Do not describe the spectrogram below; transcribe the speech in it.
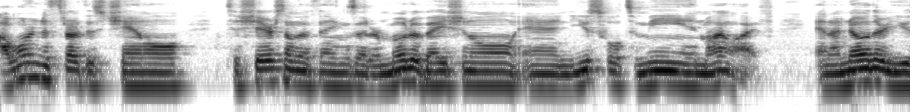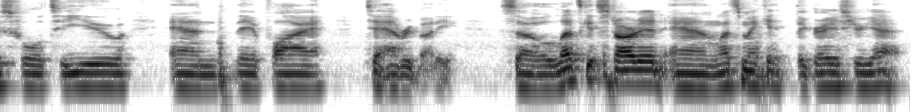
I wanted to start this channel to share some of the things that are motivational and useful to me in my life. And I know they're useful to you and they apply to everybody. So let's get started and let's make it the greatest year yet.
